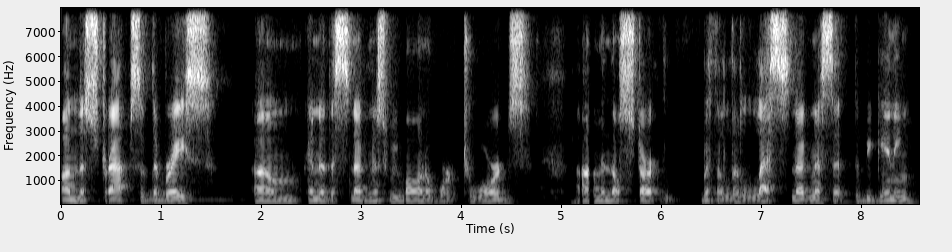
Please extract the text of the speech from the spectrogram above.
on the straps of the brace, um, kind of the snugness we want to work towards, um, and they'll start with a little less snugness at the beginning.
